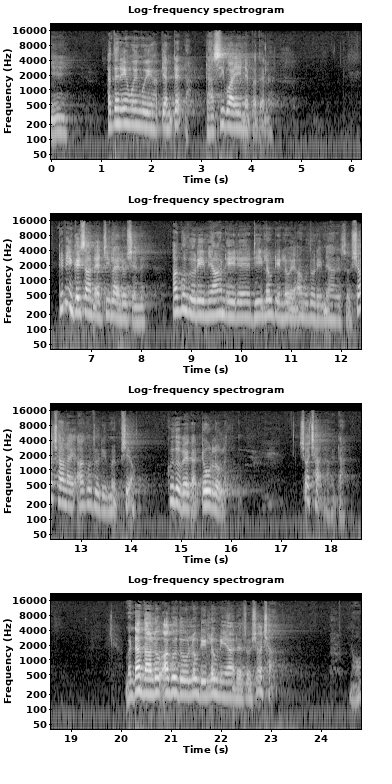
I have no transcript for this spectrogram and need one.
ရင်အတရင်ဝင်ငွေဟာပြန်တက်လာဒါစီးပွားရေးနဲ့ပတ်သက်လာဒီပြင်ကိစ္စနဲ့ကြီးလိုက်လို့ရှင်လေအကုသိုလ်တွေများနေတယ်ဒီအလုပ်တွေလုပ်ရင်အကုသိုလ်တွေများတယ်ဆိုရှော့ချလိုက်အကုသိုလ်တွေမဖြစ်အောင်ကုသိုလ်ဘက်ကတိုးလို့လိုက်လျှော့ချတာပဲဒါမတတ်တာလို့အကုသိုလ်လုပ်တွေလုပ်နေရတယ်ဆိုလျှော့ချနော်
